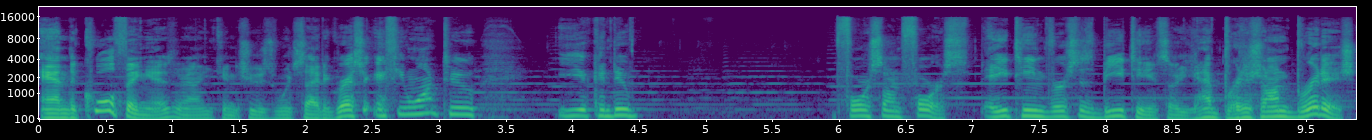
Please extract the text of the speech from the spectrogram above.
And the cool thing is, well, you can choose which side aggressor. If you want to, you can do force on force, A team versus B team. So you can have British on British.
